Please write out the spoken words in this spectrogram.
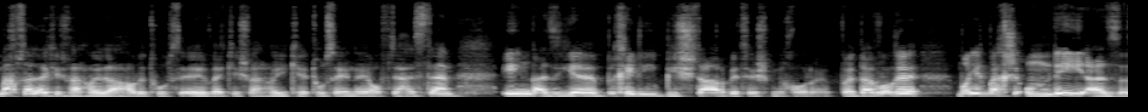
مخصوصا در کشورهای در حال توسعه و کشورهایی که توسعه نیافته هستند این قضیه خیلی بیشتر به چشم می‌خوره. و در واقع ما یک بخش عمده ای از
